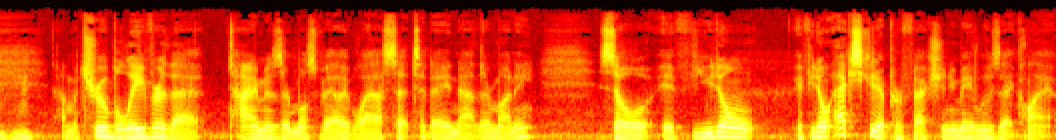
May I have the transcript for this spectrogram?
Mm-hmm. I'm a true believer that time is their most valuable asset today, not their money. So if you don't if you don't execute at perfection, you may lose that client.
